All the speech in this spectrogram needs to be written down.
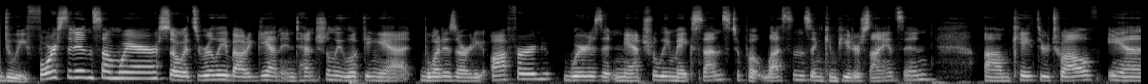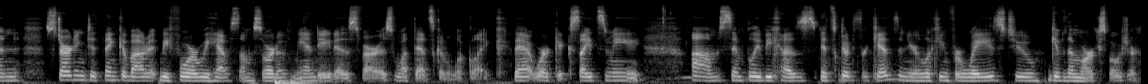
Do we force it in somewhere? So it's really about again intentionally looking at what is already offered where does it naturally make sense to put lessons in computer science in um, k through 12 and starting to think about it before we have some sort of mandate as far as what that's going to look like. That work excites me um, simply because it's good for kids and you're looking for ways to give them more exposure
